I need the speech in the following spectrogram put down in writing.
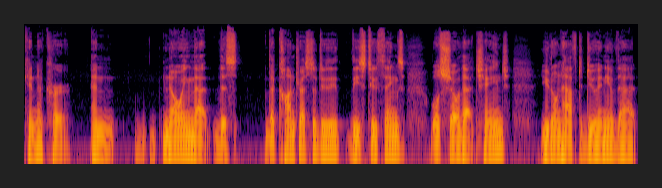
can occur. And knowing that this the contrast of these two things will show that change, you don't have to do any of that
